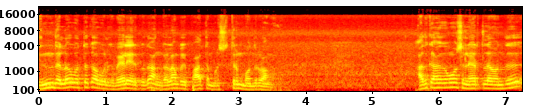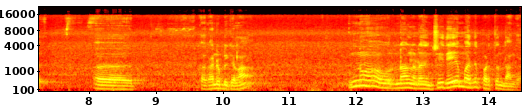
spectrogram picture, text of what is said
எந்த லோகத்துக்கு அவங்களுக்கு வேலை இருக்குதோ அங்கெல்லாம் போய் பார்த்து முடிச்சு திரும்ப வந்துடுவாங்க. அதுக்காகவும் சில நேரத்தில் வந்து க- கண்டுபிடிக்கலாம். இன்னும் ஒரு நாள் நடந்துச்சு. இதே மாதிரி தான் படுத்திருந்தாங்க.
